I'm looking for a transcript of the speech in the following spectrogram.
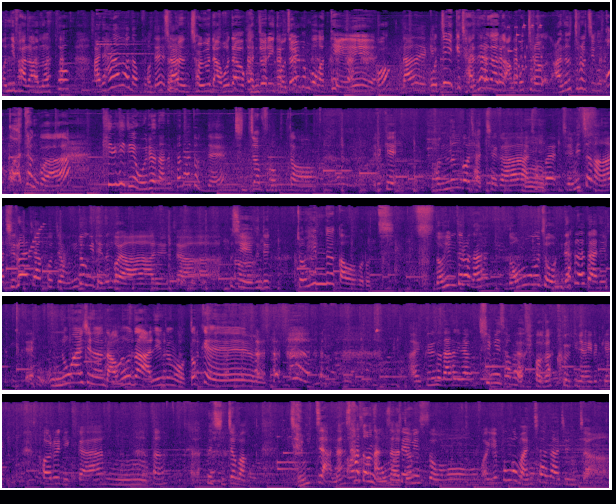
언니 발 안 아파? 아니 하나도 안 아픈데 나, 저는 젊은 나보다 관절이 더 짧은 것 같아. 어? 나는 이렇게 어떻게 이렇게 자세 하나도 안 꼬트러 안 흐트러지고 꼿꼿한 거야? 킬히디에 오히려 나는 편하던데 진짜 부럽다. 이렇게 걷는 거 자체가 어. 정말 재밌잖아 지루하지 않고 진짜 운동이 되는 거야 진짜 그렇지. 근데 좀 힘들까 봐 그렇지. 너 힘들어 나 너무 좋은데 하나도 안 힘든데 운동하시는 나보다 안 힘들면 어떡해. 아니 그래서 나는 그냥 취미 삼아 여기 와갖고 그냥 이렇게 걸으니까 음. 어. 근데 진짜 막 재밌지 않아? 사돈 안 너무? 재밌어 막 예쁜 거 많잖아 진짜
